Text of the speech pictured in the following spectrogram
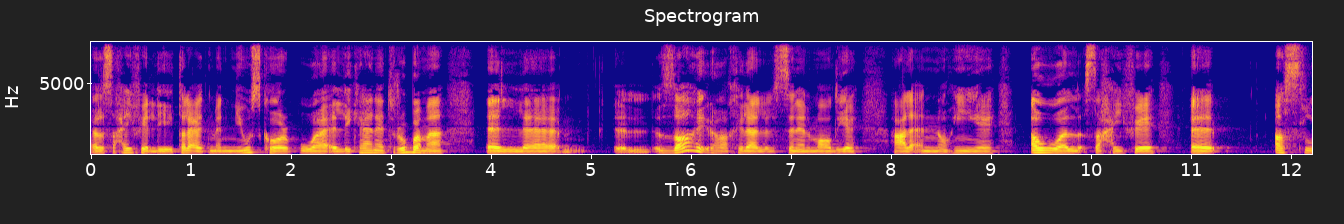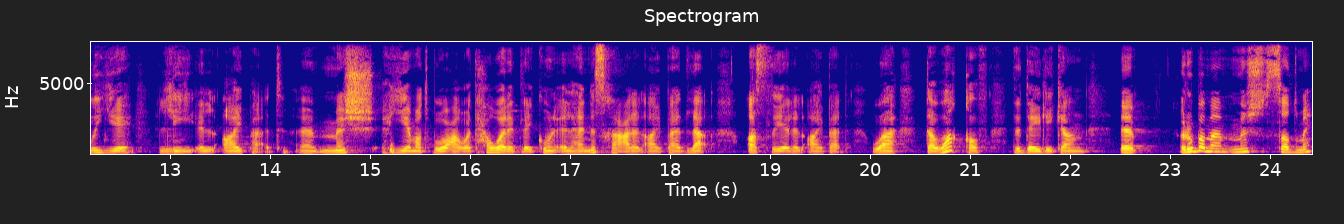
الصحيفة اللي طلعت من نيوز كورب واللي كانت ربما الظاهرة خلال السنة الماضية على أنه هي أول صحيفة آه، أصلية لل iPad. مش هي مطبوعة وتحولت ليكون لها نسخة على ال iPad لا أصلية لل iPad. وتوقف The Daily كان آه، ربما مش صدمة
